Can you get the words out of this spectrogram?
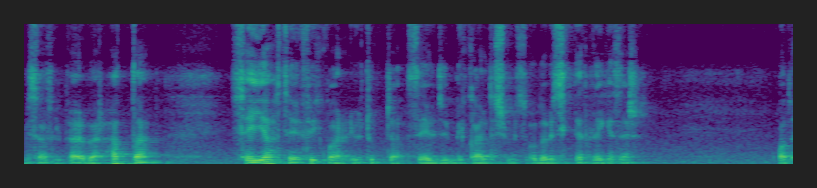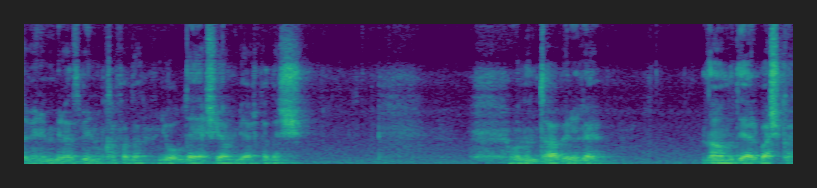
Misafirperver. Hatta Seyyah Tevfik var YouTube'da sevdiğim bir kardeşimiz. O da bisikletle gezer. O da benim biraz benim kafadan yolda yaşayan bir arkadaş. Onun tabiriyle namı değer başkan.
